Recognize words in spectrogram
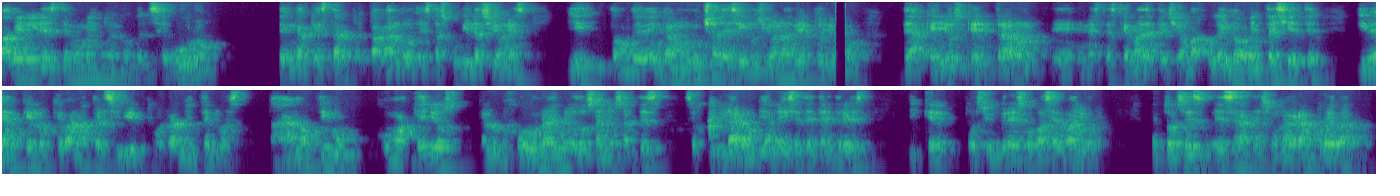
va a venir este momento en donde el seguro tenga que estar pagando estas jubilaciones y donde venga mucha desilusión, advierto yo, de aquellos que entraron eh, en este esquema de pensión bajo ley 97 y vean que lo que van a percibir pues, realmente no es tan óptimo como aquellos a lo mejor un año o dos años antes se jubilaron vía ley 73 y que pues su ingreso va a ser mayor. Entonces, esa es una gran prueba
